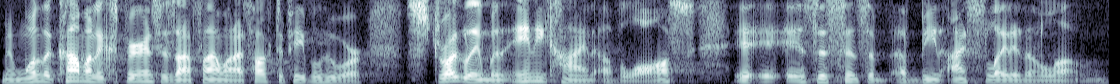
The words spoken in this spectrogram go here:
I mean, one of the common experiences I find when I talk to people who are struggling with any kind of loss is this sense of, of being isolated and alone.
